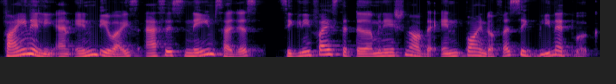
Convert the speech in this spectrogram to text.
Finally, an end device, as its name suggests, signifies the termination or the endpoint of a ZigBee network.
